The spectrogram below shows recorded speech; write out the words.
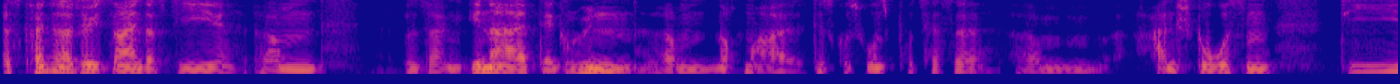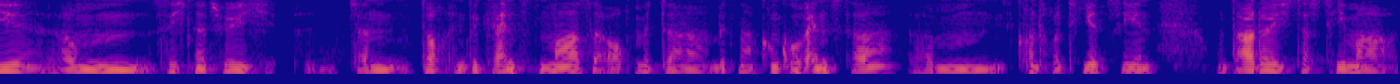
Es könnte natürlich sein, dass die ähm, sozusagen innerhalb der Grünen ähm, nochmal Diskussionsprozesse ähm, anstoßen, die ähm, sich natürlich dann doch in begrenztem Maße auch mit der mit einer Konkurrenz da ähm, konfrontiert sehen und dadurch das Thema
